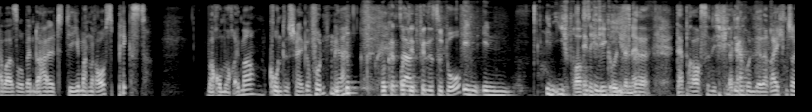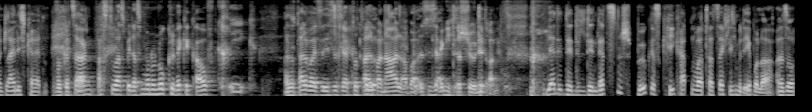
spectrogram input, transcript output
aber so, wenn du halt dir jemanden rauspickst, warum auch immer, Grund ist schnell gefunden, ja. und sagen, den findest du doof. In, in in Eve brauchst du nicht viele Gründe, Eve, ne? Da, da, brauchst du nicht viele da kann, Gründe, da reichen schon Kleinigkeiten. Ich wollte gerade sagen, ja. was, du hast mir das Mononokel weggekauft, Krieg. Also teilweise ist es ja total also, banal, aber es ist ja eigentlich das Schöne dran. Ja, den, den, den letzten Spökeskrieg hatten wir tatsächlich mit Ebola. Also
